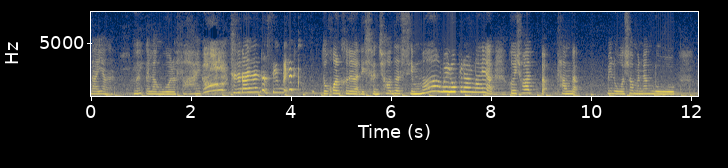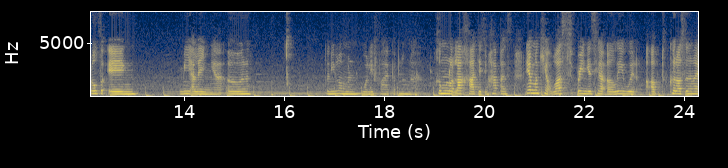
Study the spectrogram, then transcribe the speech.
ได้ยังอะเฮ้ยกำลัง verify ฉันจะได้เล่น The Sim ไม่ได้ ทุกคนคือดิฉันชอบ The Sim มากไม่รู้เป็นอะไรอะคือชอบแบบทำแบบไม่รู้ชอบมานั่งดูโลกตัวเองมีอะไรอย่างเงี้ยเออ ตอนนี้เรามัน verify แป๊บนึงนะคือมันลดราคา 75%เนี่ยมันเขียนว่า spring is here early with up คือเราซื้อใน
